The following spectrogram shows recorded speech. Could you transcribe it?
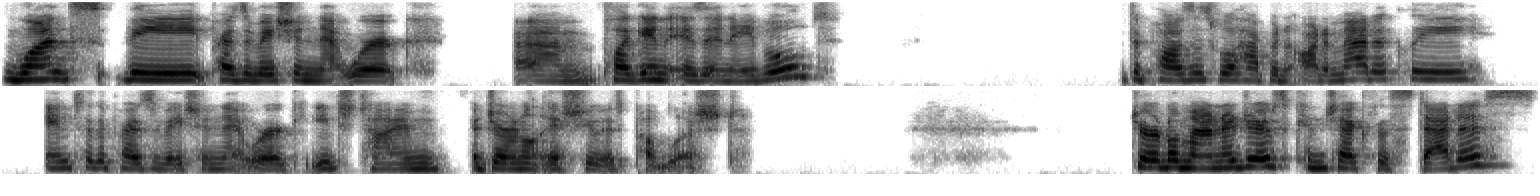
Once the Preservation Network um, plugin is enabled, deposits will happen automatically into the Preservation Network each time a journal issue is published. Journal managers can check the status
